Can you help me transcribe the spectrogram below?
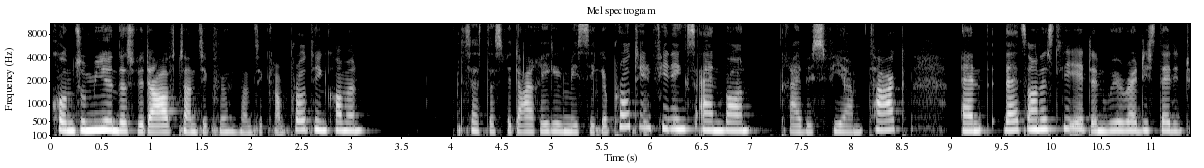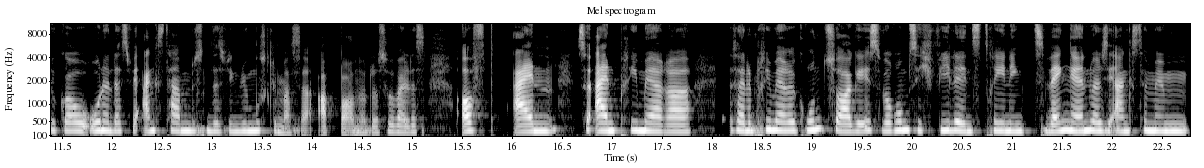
konsumieren, dass wir da auf 20, 25 Gramm Protein kommen. Das heißt, dass wir da regelmäßige Protein-Feedings einbauen, drei bis vier am Tag. And that's honestly it. And we're ready, steady to go, ohne dass wir Angst haben müssen, dass wir irgendwie Muskelmasse abbauen oder so, weil das oft ein, so ein primärer seine primäre Grundsorge ist, warum sich viele ins Training zwängen, weil sie Angst haben, im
